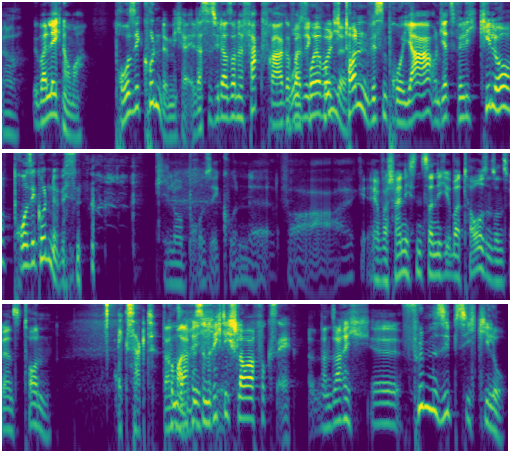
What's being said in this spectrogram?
Ja. Überleg nochmal. Pro Sekunde, Michael. Das ist wieder so eine Fuckfrage, weil Sekunde. vorher wollte ich Tonnen wissen pro Jahr und jetzt will ich Kilo pro Sekunde wissen. Kilo pro Sekunde. Boah. Ja, wahrscheinlich sind es dann nicht über 1000, sonst wären es Tonnen. Exakt. Dann Guck mal, du bist ich, ein richtig schlauer Fuchs, ey. Dann sage ich äh, 75 Kilo.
